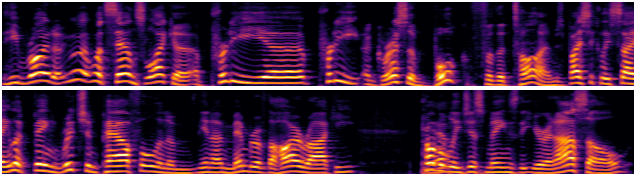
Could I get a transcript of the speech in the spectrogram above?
he wrote a, what sounds like a, a pretty uh, pretty aggressive book for the times, basically saying, look, being rich and powerful and a you know member of the hierarchy probably Yeah. just means that you're an asshole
